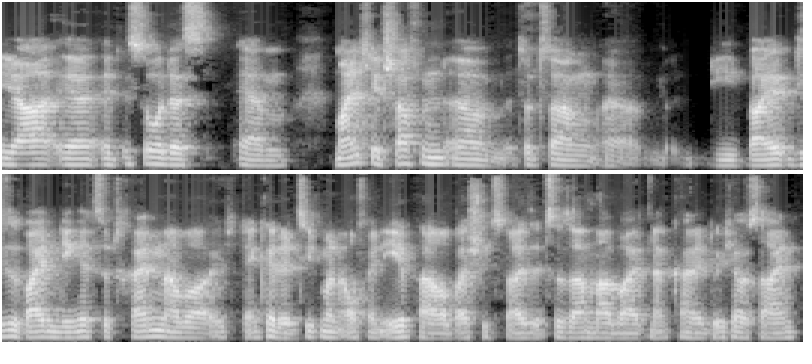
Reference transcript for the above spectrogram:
Ja, äh, es ist so, dass ähm, manche schaffen äh, sozusagen äh, die bei, diese beiden Dinge zu trennen, aber ich denke, das sieht man auch, wenn Ehepaare beispielsweise zusammenarbeiten, dann kann es durchaus sein,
